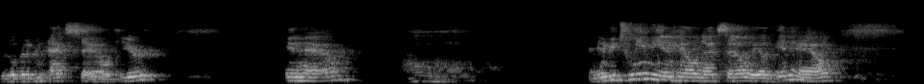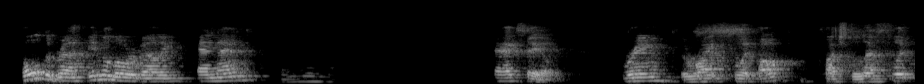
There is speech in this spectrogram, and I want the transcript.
a little bit of an exhale here. Inhale. Oh. And in between the inhale and exhale, we have inhale, hold the breath in the lower belly, and then exhale. Bring the right foot up, touch the left foot.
